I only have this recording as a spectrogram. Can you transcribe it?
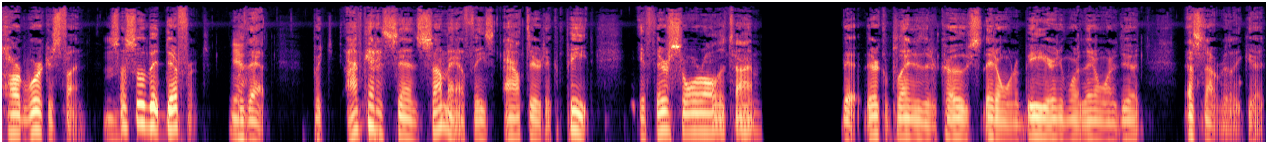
hard work is fun. Mm. So it's a little bit different yeah. with that. But I've got to send some athletes out there to compete. If they're sore all the time, they're complaining to their coach. They don't want to be here anymore. They don't want to do it. That's not really good.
